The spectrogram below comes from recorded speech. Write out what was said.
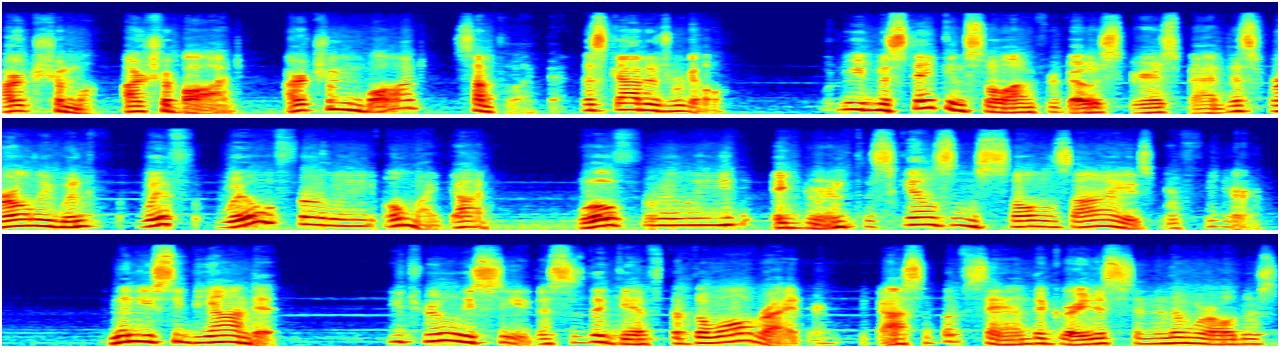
Archim Archibald. Archibald? Something like that. This god is real. When we've mistaken so long for ghost spirits madness, we're only with, with willfully, oh my god, willfully ignorant. The scales in soul's eyes were fear. And then you see beyond it. You truly see this is the gift of the Walrider. The gossip of sand, the greatest sin in the world is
